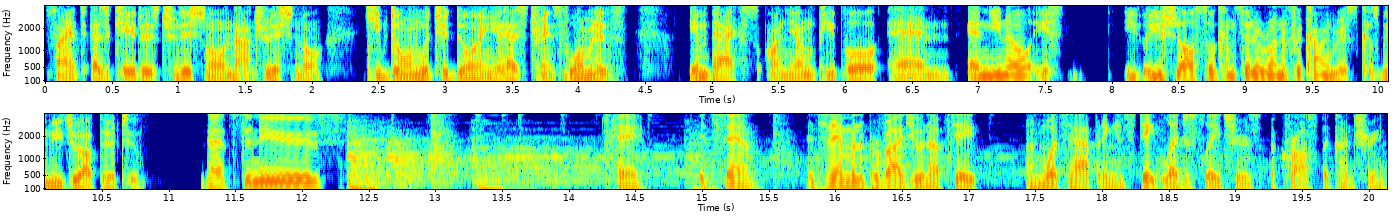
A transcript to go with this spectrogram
science educators, traditional and non traditional, keep doing what you're doing. It has transformative impacts on young people. And, and you know, if you, you should also consider running for Congress because we need you out there too. That's the news. Hey, it's Sam. And today I'm going to provide you an update on what's happening in state legislatures across the country.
